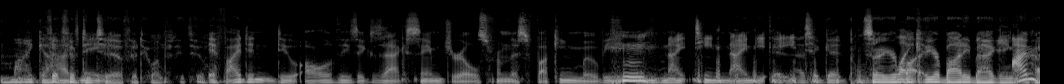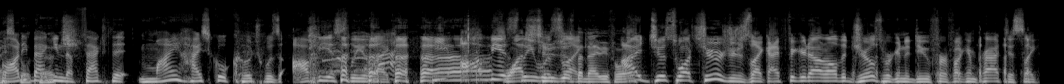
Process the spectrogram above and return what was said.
My God, Fi- Nate, 52, 51, 52. if I didn't do all of these exact same drills from this fucking movie in 1998, That's a good point. So you're Like- bo- you're body bagging. I'm high body school bagging the fact that my high school coach was obviously like he obviously Watched was Hoosiers the like night before? I just watched Hoosiers like I figured out all the drills we're gonna do for fucking practice like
